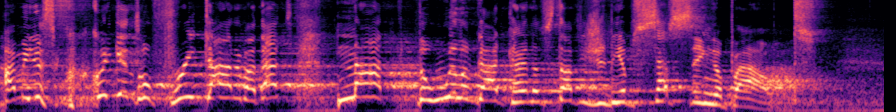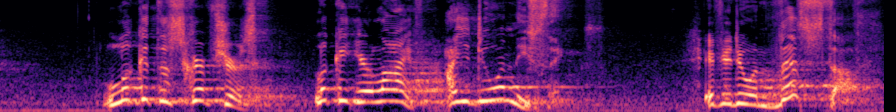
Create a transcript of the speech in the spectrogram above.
I mean, just quit getting so freaked out about that. That's not the will of God kind of stuff you should be obsessing about. Look at the scriptures. Look at your life. Are you doing these things? If you're doing this stuff,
